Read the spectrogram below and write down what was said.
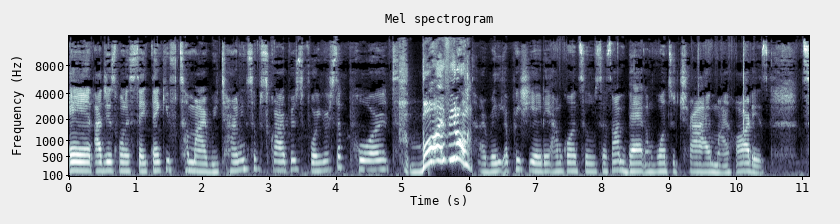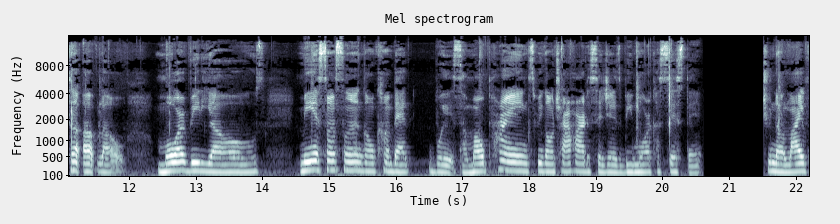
And I just want to say thank you to my returning subscribers for your support. Boy, if you don't... I really appreciate it. I'm going to, since I'm back, I'm going to try my hardest to upload more videos me and Sun Sun gonna come back with some more pranks. we gonna try harder to just be more consistent. You know, life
